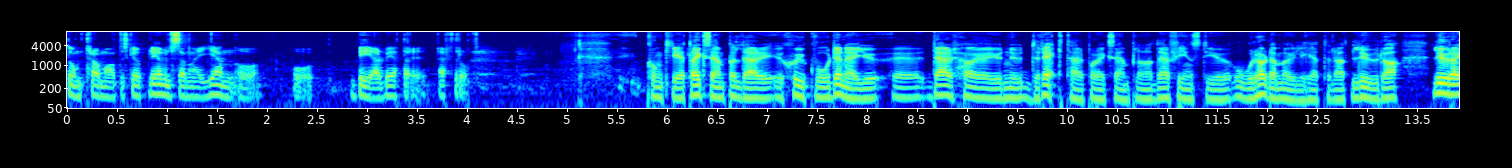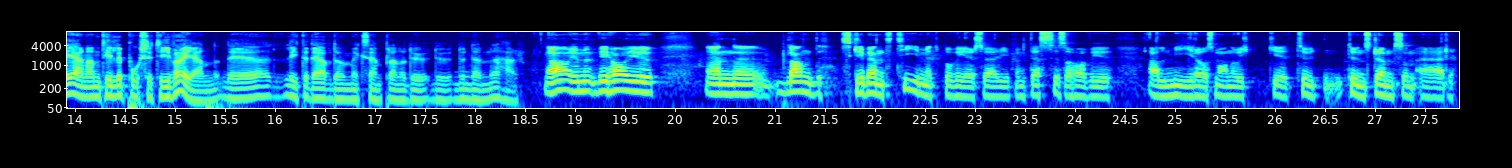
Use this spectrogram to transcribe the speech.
de traumatiska upplevelserna igen och, och bearbeta det efteråt. Konkreta exempel där i sjukvården är ju, eh, där hör jag ju nu direkt här på exemplen och där finns det ju oerhörda möjligheter att lura, lura hjärnan till det positiva igen. Det är lite det av de exemplen du, du, du nämner här. Ja, vi har ju en, eh, bland skribentteamet på vrsverige.se så har vi ju Almira Osmanovic eh, Tunström som är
